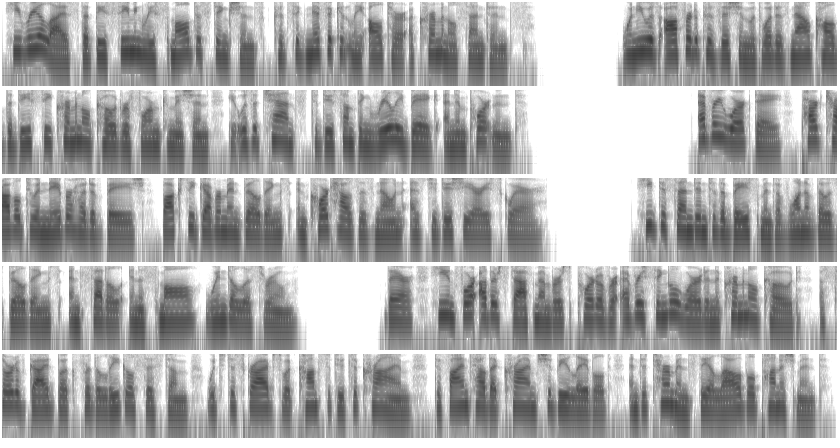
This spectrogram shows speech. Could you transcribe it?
He realized that these seemingly small distinctions could significantly alter a criminal sentence. When he was offered a position with what is now called the DC Criminal Code Reform Commission, it was a chance to do something really big and important. Every workday, Park traveled to a neighborhood of beige, boxy government buildings and courthouses known as Judiciary Square. He'd descend into the basement of one of those buildings and settle in a small, windowless room. There, he and four other staff members pored over every single word in the criminal code, a sort of guidebook for the legal system, which describes what constitutes a crime, defines how that crime should be labeled, and determines the allowable punishment.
